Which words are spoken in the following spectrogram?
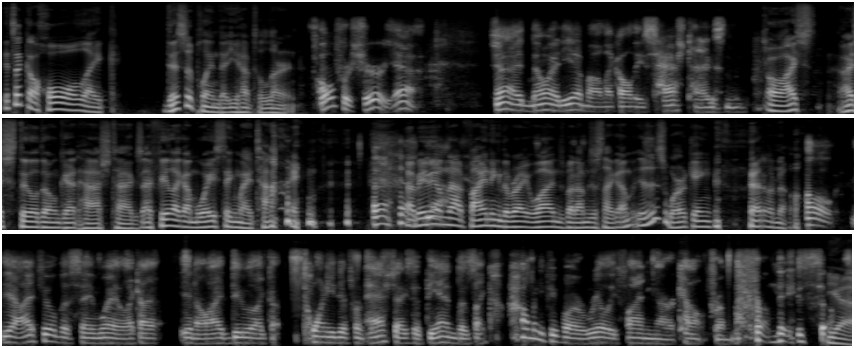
it's like a whole like discipline that you have to learn oh for sure yeah yeah, I had no idea about like all these hashtags and. Oh, I, I still don't get hashtags. I feel like I'm wasting my time. Uh, maybe yeah. I'm not finding the right ones, but I'm just like, is this working? I don't know. Oh yeah, I feel the same way. Like I, you know, I do like 20 different hashtags at the end, but it's like how many people are really finding our account from from these? So, yeah.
